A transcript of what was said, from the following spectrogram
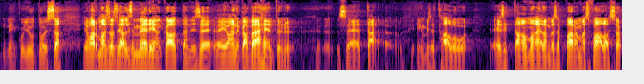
niin kuin jutuissa. Ja varmaan sosiaalisen median kautta niin se ei ole ainakaan vähentynyt se, että ihmiset haluaa esittää omaa elämänsä paremmassa valossa,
